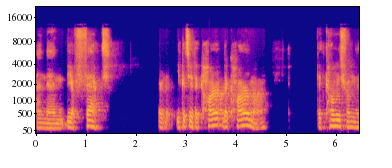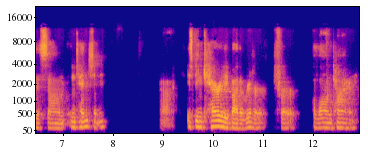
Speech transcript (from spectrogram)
And then the effect, or you could say the, the karma that comes from this um, intention uh, is being carried by the river for a long time.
